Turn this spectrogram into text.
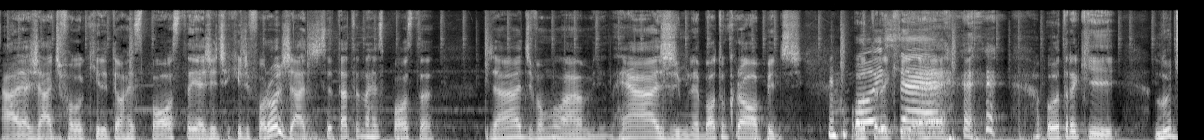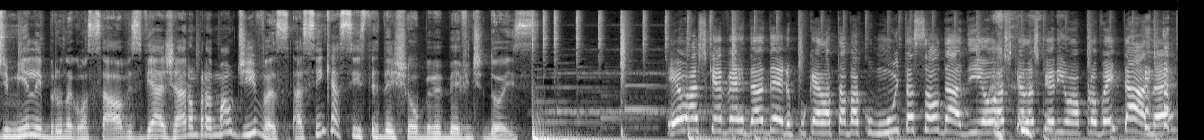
a Jade falou que ele tem uma resposta e a gente aqui de fora, ô Jade, você tá tendo a resposta. Jade, vamos lá, menina. Reage, mulher, bota um cropped. Outra Pois aqui, é. Outra aqui. Ludmilla e Bruna Gonçalves viajaram para Maldivas assim que a Sister deixou o BBB 22. Eu acho que é verdadeiro, porque ela tava com muita saudade e eu acho que elas queriam aproveitar, né?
